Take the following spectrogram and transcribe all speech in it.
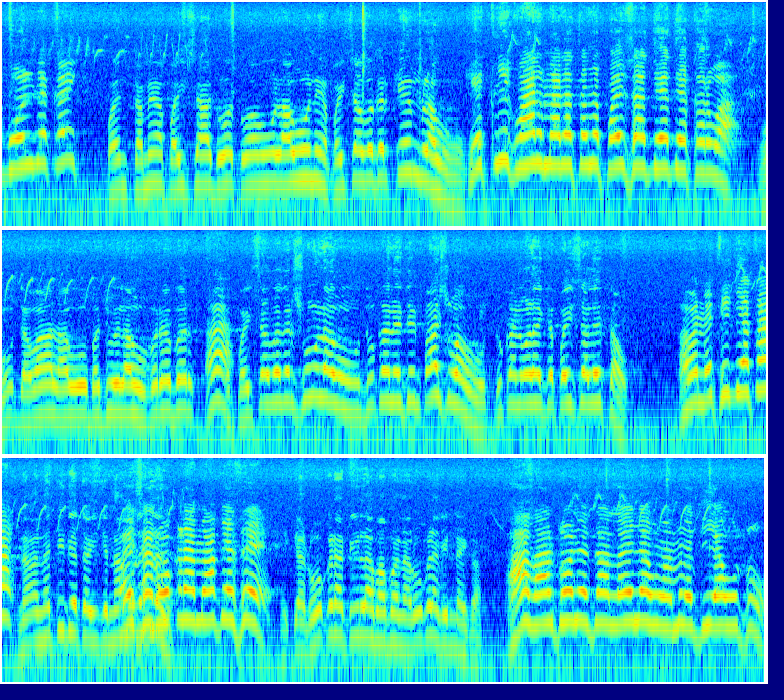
બોલ ને કંઈક. પણ તમે પૈસા દો તો હું લાવું ને. પૈસા વગર કેમ લાવું કેટલીક વાર મારે તમે પૈસા દે દે કરવા. હું દવા લાવું બધું લાવું બરાબર? હા. પૈસા વગર શું લાવું દુકાને જઈને પાછું આવું. દુકાન વાળા કે પૈસા લેતા આવું. હવે નથી દેતા? ના નથી દેતા. કે ના પૈસા રોકડા માંગે છે. કે રોકડા ટીલા બાબાના રોકડા કરી નાખ્યા. હા વાંધો ને જા લઈ લે હું હમણાં દી આવું છું.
